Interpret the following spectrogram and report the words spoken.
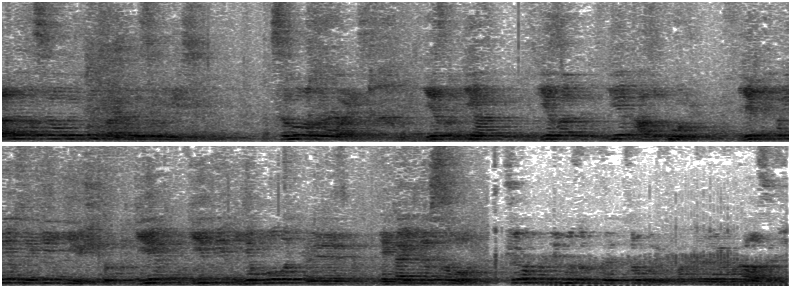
Е, Даний населений пункт знаходиться в лісі. Село розвивається. Є, є, є, є газопровід, є підприємства, які діючі, є діти, є молодь, е, яка йде в село. Що нам потрібно зробити? Е, Михайло Васильович,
